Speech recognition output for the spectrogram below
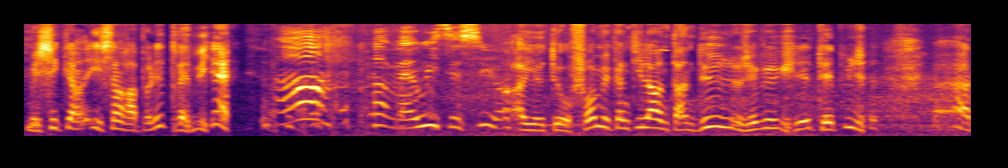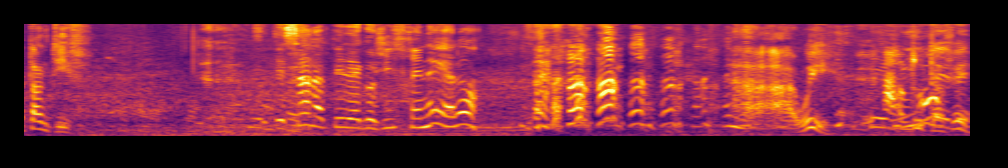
Mais c'est quand il s'en rappelait très bien. Ah, ben oui, c'est sûr. Ah, il était au fond, mais quand il a entendu, j'ai vu qu'il était plus attentif. C'était ça la pédagogie freinée alors? Ah oui, tout à fait.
